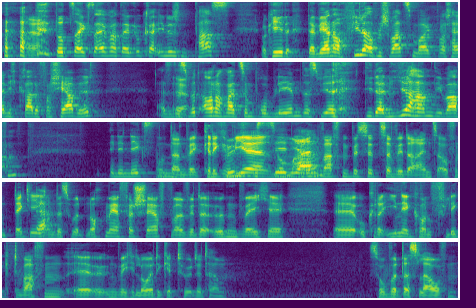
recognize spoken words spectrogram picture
Ja. Dort zeigst du einfach deinen ukrainischen Pass. Okay, da werden auch viele auf dem Schwarzmarkt wahrscheinlich gerade verscherbelt. Also das ja. wird auch noch mal zum Problem, dass wir die dann hier haben, die Waffen in den nächsten Und dann kriegen wir normalen Jahren. Waffenbesitzer wieder eins auf den Deckel ja. und es wird noch mehr verschärft, weil wir da irgendwelche äh, Ukraine-Konfliktwaffen äh, irgendwelche Leute getötet haben. So wird das laufen.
